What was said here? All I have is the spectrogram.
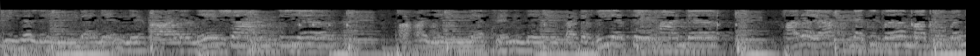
ඉහළින් දැනෙන්නේ පාලනේ ශාන්තිය පහළින් යැසෙන්නේ බඩ වියසේ හඬ හරයක් නැතිව මතුවන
